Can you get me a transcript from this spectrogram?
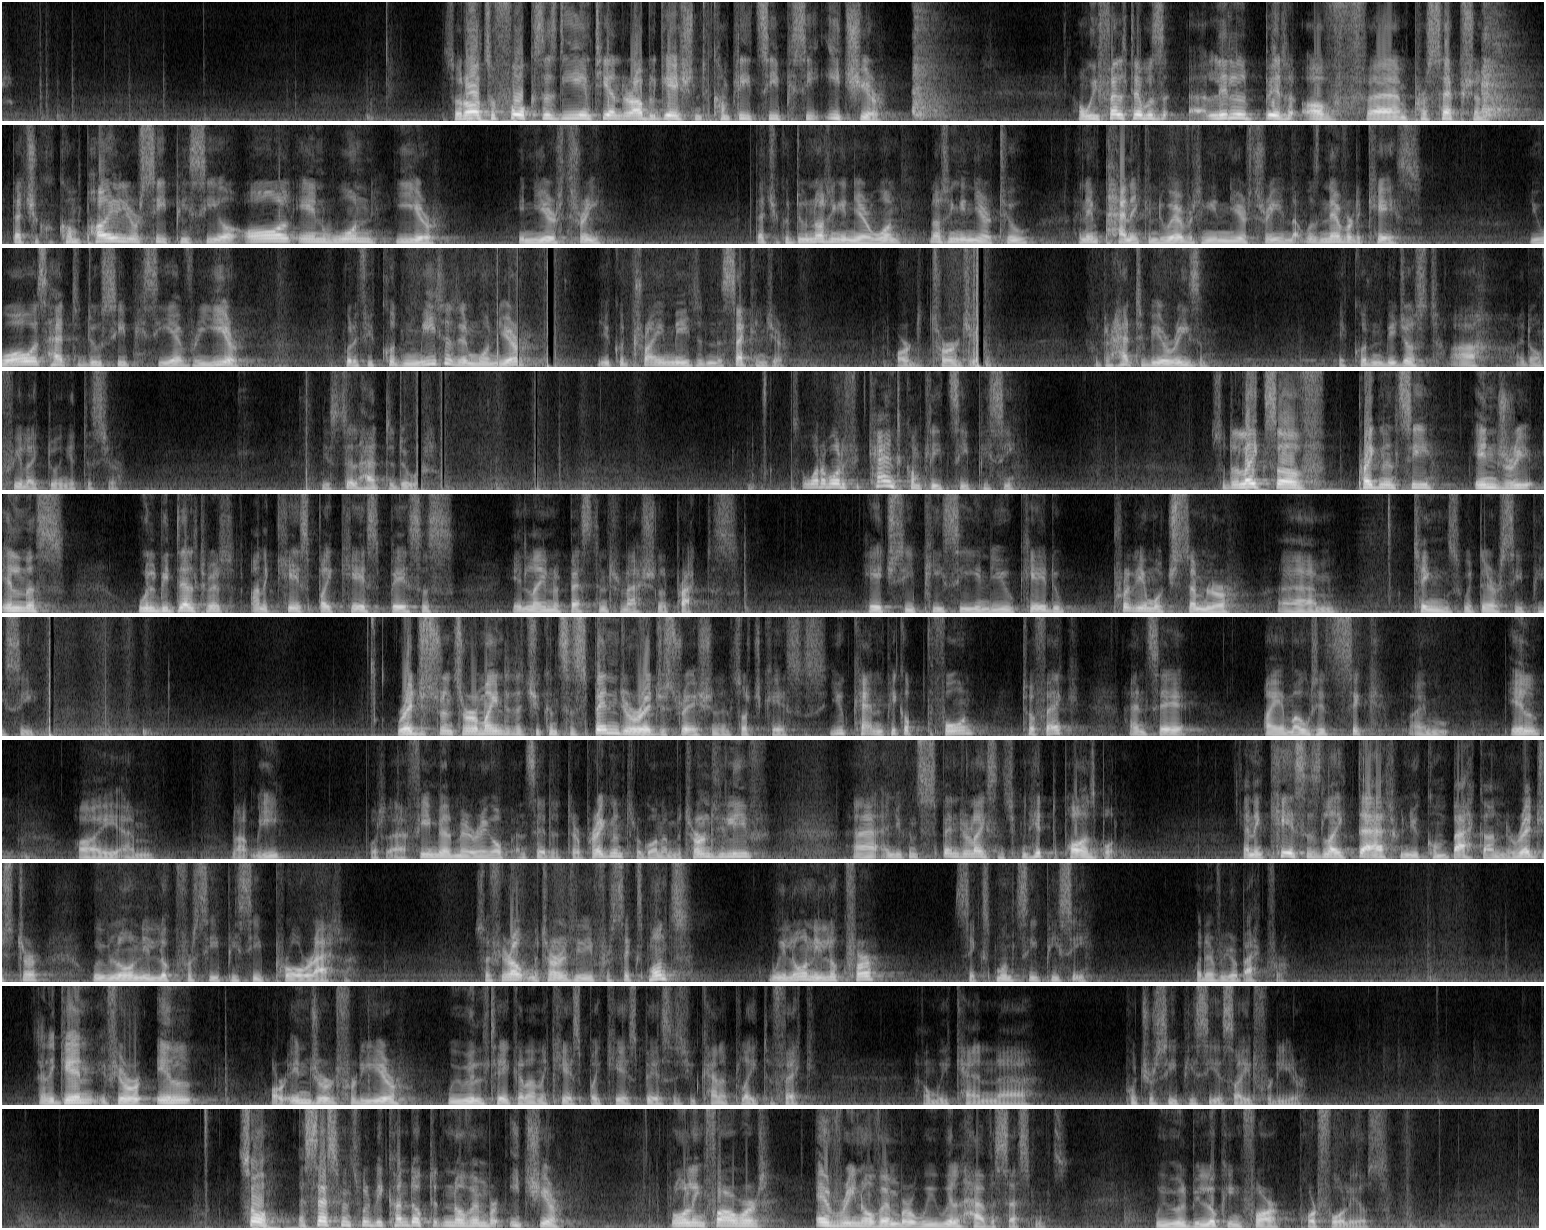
So it also focuses the EMT on their obligation to complete CPC each year. And we felt there was a little bit of um, perception that you could compile your CPC all in one year, in year three. That you could do nothing in year one, nothing in year two, and then panic and do everything in year three. And that was never the case. You always had to do CPC every year. But if you couldn't meet it in one year, you could try and meet it in the second year or the third year. But there had to be a reason. It couldn't be just, ah, I don't feel like doing it this year. You still had to do it. So what about if you can't complete CPC? So the likes of pregnancy, injury, illness will be dealt with on a case-by-case basis in line with best international practice. HCPC in the UK do pretty much similar um, things with their CPC. Registrants are reminded that you can suspend your registration in such cases. You can pick up the phone to PHECC and say, I am out, it's sick, I'm ill, I am, not me, but a female may ring up and say that they're pregnant, they're going on maternity leave, uh, and you can suspend your license. You can hit the pause button. And in cases like that, when you come back on the register, we will only look for CPC pro rata. So if you're out maternity leave for six months, we'll only look for six months CPC, whatever you're back for. And again, if you're ill or injured for the year, we will take it on a case by case basis. You can apply to PHECC and we can uh, put your CPC aside for the year. So, assessments will be conducted in November each year. Rolling forward, every November we will have assessments. We will be looking for portfolios.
